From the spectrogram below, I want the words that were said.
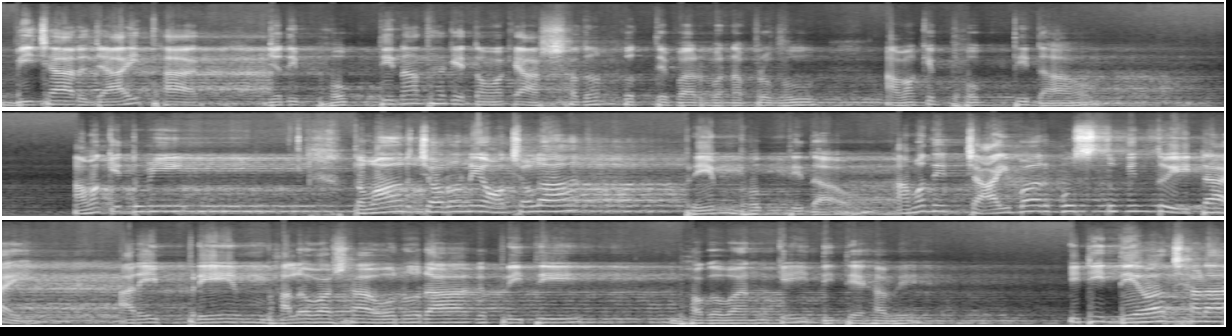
বিচার যাই থাক, যদি ভক্তি না থাকে তোমাকে আস্বাদন করতে পারব না প্রভু, আমাকে ভক্তি দাও। আমাকে তুমি তোমার চরণে অচলা প্রেম ভক্তি দাও। আমাদের চাইবার বস্তু কিন্তু এটাই, আর এই প্রেম, ভালোবাসা, অনুরাগ, প্রীতি ভগবানকেই দিতে হবে। এটি দেওয়া ছাড়া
